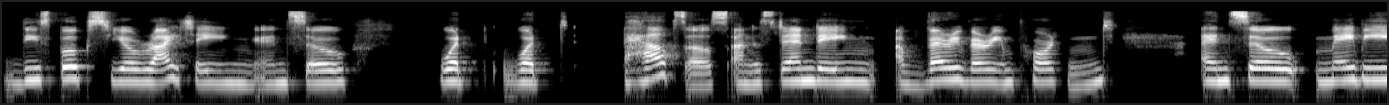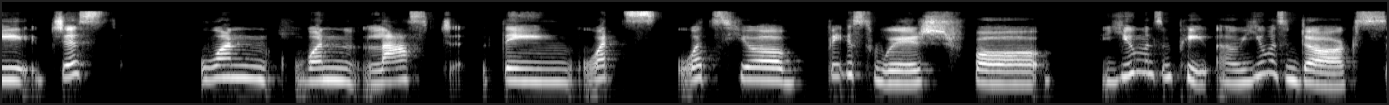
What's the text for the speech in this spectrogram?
these books you're writing and so what what helps us understanding are very very important. And so maybe just one one last thing. What's what's your biggest wish for humans and people uh, humans and dogs?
